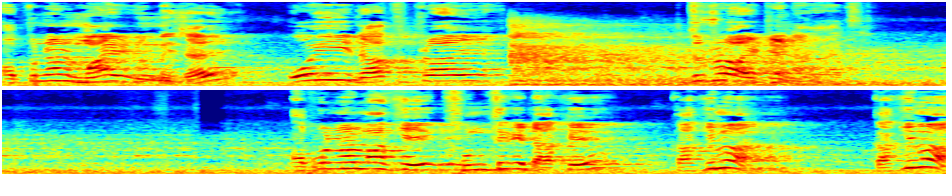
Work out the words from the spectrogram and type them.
অপনার মায়ের রুমে যায়। ওই রাত প্রায় দুটো আড়াইটে নাগাদ। অপর্ণার মাকে ঘুম থেকে ডাকে, কাকিমা কাকিমা।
